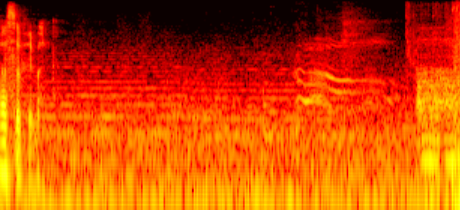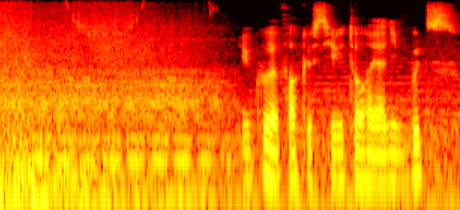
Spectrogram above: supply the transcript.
Ah, ça fait mal. Du coup, il va falloir que Stilito réanime Boots.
